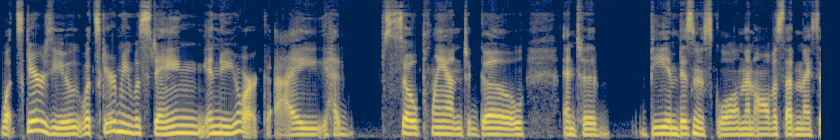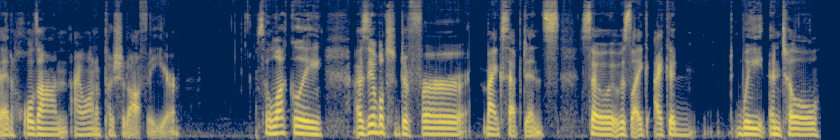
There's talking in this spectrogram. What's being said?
what scares you. What scared me was staying in New York. I had so planned to go and to be in business school. And then all of a sudden I said, hold on, I want to push it off a year. So luckily, I was able to defer my acceptance. So it was like I could wait until.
